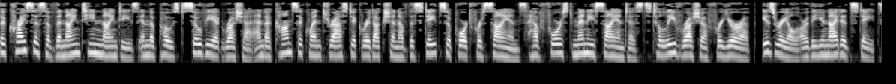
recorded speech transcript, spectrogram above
The crisis of the 1990s in the post-Soviet Russia and a consequent drastic reduction of the state support for science have forced many scientists to leave Russia for Europe, Israel or the United States.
